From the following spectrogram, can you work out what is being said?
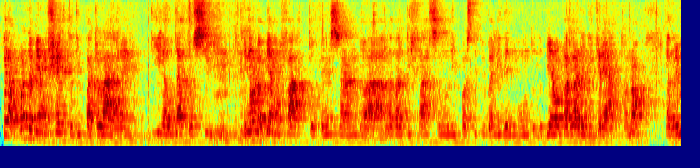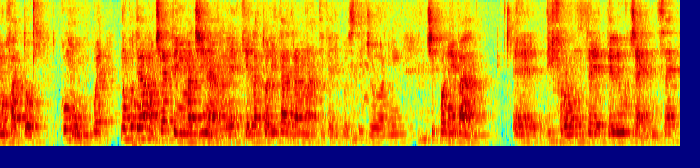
Però quando abbiamo scelto di parlare di Laudato Si, e non l'abbiamo fatto pensando ah, la Val di Fassa uno dei posti più belli del mondo, dobbiamo parlare di creato, no, l'avremmo fatto Comunque non potevamo certo immaginare che l'attualità drammatica di questi giorni ci poneva eh, di fronte delle urgenze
